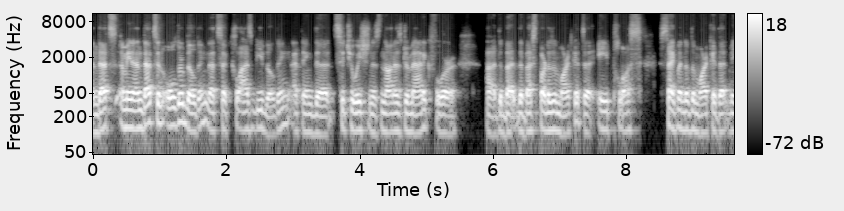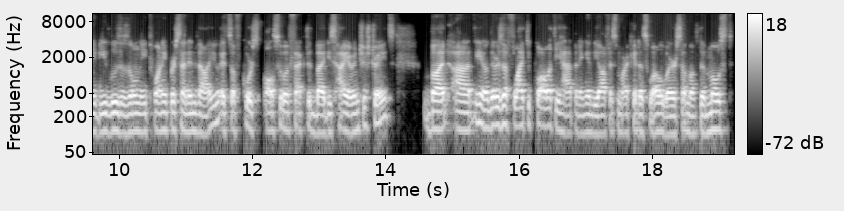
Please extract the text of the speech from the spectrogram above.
And that's, I mean, and that's an older building. That's a class B building. I think the situation is not as dramatic for uh, the, be- the best part of the market, the A plus segment of the market that maybe loses only 20% in value. It's of course also affected by these higher interest rates. But uh, you know, there's a flight to quality happening in the office market as well, where some of the most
